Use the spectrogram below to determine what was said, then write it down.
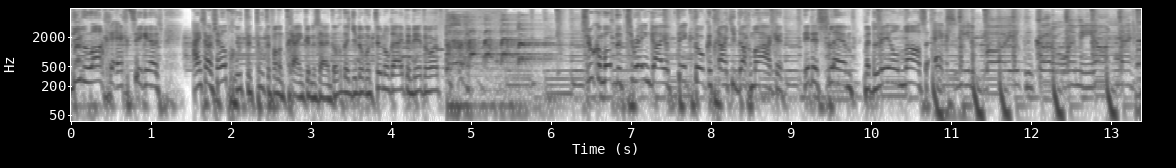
Die lachen echt serieus. Hij zou zelf goed de toeter van een trein kunnen zijn, toch? Dat je door een tunnel rijdt en dit hoort. Zoek hem op, de Train Guy op TikTok. Het gaat je dag maken. Dit is Slam met Lil Nas X. Need a boy who can cuddle with me all night.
